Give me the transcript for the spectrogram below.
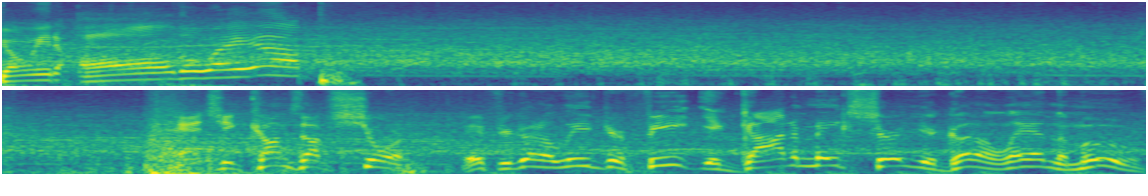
Going all the way up. And she comes up short. If you're going to leave your feet, you got to make sure you're going to land the move.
